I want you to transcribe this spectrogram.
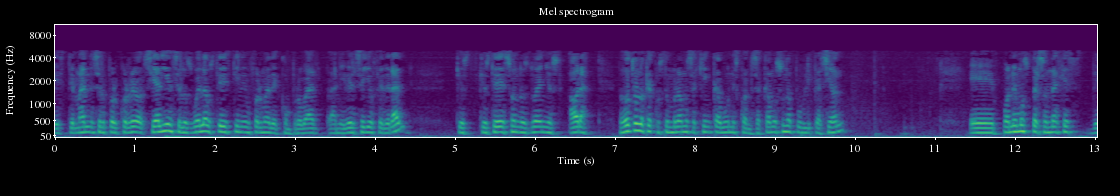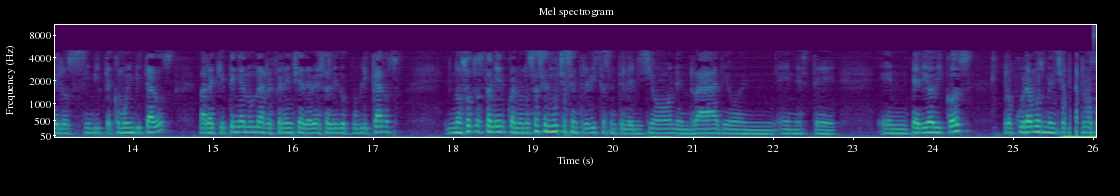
este, mándenselo por correo. Si alguien se los vuela, ustedes tienen forma de comprobar a nivel sello federal que, que ustedes son los dueños. Ahora, nosotros lo que acostumbramos aquí en Cabún es cuando sacamos una publicación, eh, ponemos personajes de los invita- como invitados para que tengan una referencia de haber salido publicados. Nosotros también cuando nos hacen muchas entrevistas en televisión, en radio, en, en este, en periódicos, procuramos mencionar los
